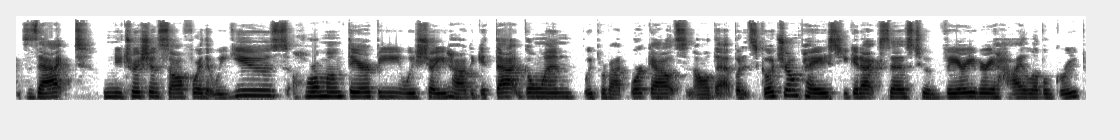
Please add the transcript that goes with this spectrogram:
exact nutrition software that we use hormone therapy. We show you how to get that going. We provide workouts and all that but it's go at your own pace. You get access to a very very high level group.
